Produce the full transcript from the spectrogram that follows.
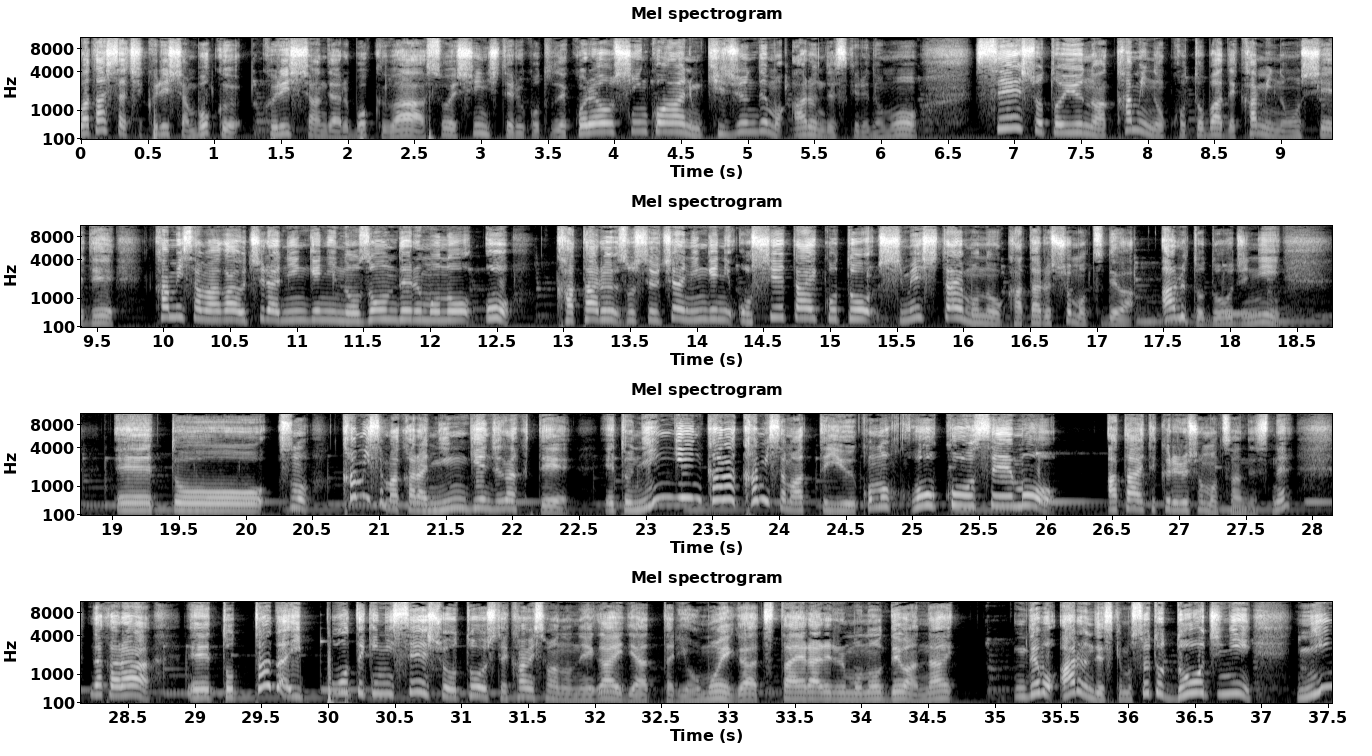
私たちクリスチャン、僕、クリスチャンである僕は、すごい信じてることで、これを信仰のある基準でもあるんですけれども、聖書というのは神の言葉で、神の教えで、神様がうちら人間に望んでるものを語る、そしてうちら人間に教えたいこと、示したいものを語る書物ではあると同時に、えっ、と、その神様から人間じゃなくて、えっ、と、人間から神様っていうこの方向性も与えてくれる書物なんですね。だから、えっ、ー、と、ただ一方的に聖書を通して神様の願いであったり思いが伝えられるものではない、でもあるんですけども、それと同時に人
